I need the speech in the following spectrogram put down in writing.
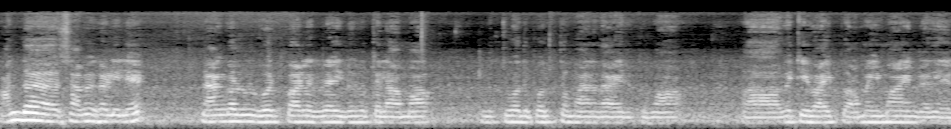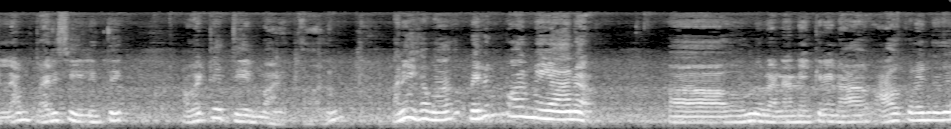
அந்த சபைகளிலே நாங்கள் வேட்பாளர்களை நிறுத்தலாமா? நிறுத்துவது பொருத்தமானதாக இருக்குமா? வெற்றி வாய்ப்பு அமையுமா என்றதை எல்லாம் பரிசீலித்து அவற்றை தீர்மானித்தாலும் அநேகமாக பெரும்பான்மையான ஆஹ் உள்ளூர் நான் நினைக்கிறேன் ஆ- ஆக குறைந்தது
